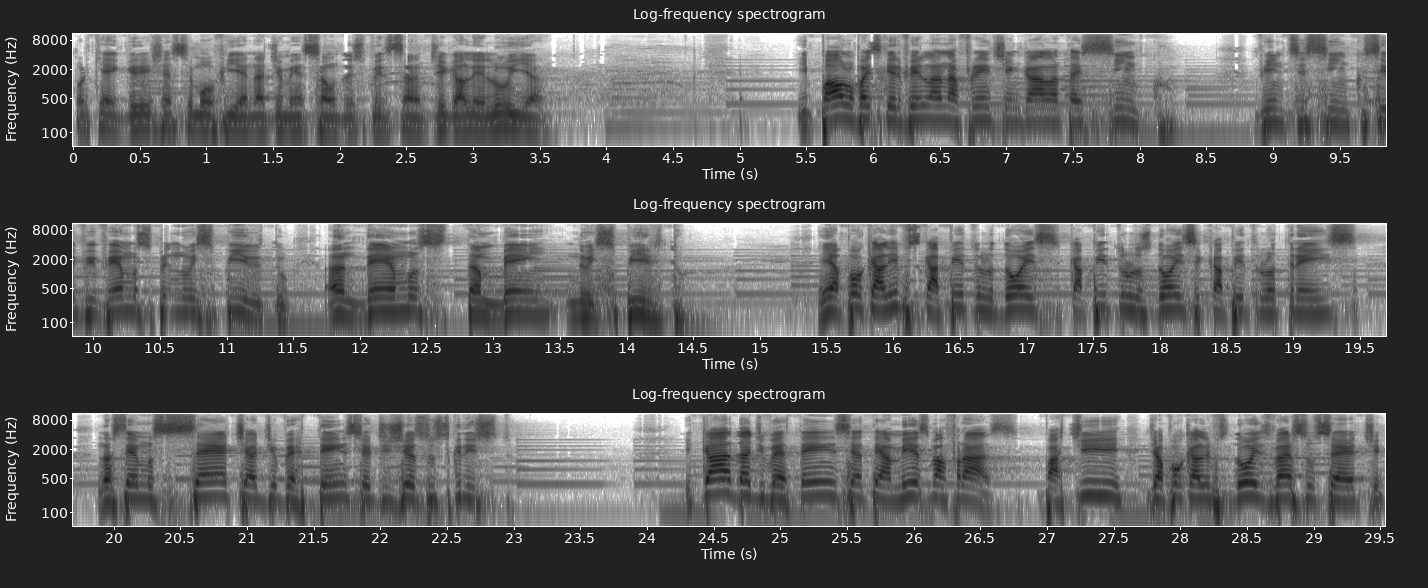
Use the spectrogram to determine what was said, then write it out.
porque a igreja se movia na dimensão do Espírito Santo. Diga aleluia. E Paulo vai escrever lá na frente em Gálatas 5, 25: Se vivemos no Espírito, andemos também no Espírito. Em Apocalipse capítulo 2, capítulos 2 e capítulo 3, nós temos sete advertências de Jesus Cristo. E cada advertência tem a mesma frase. A partir de Apocalipse 2, verso 7,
